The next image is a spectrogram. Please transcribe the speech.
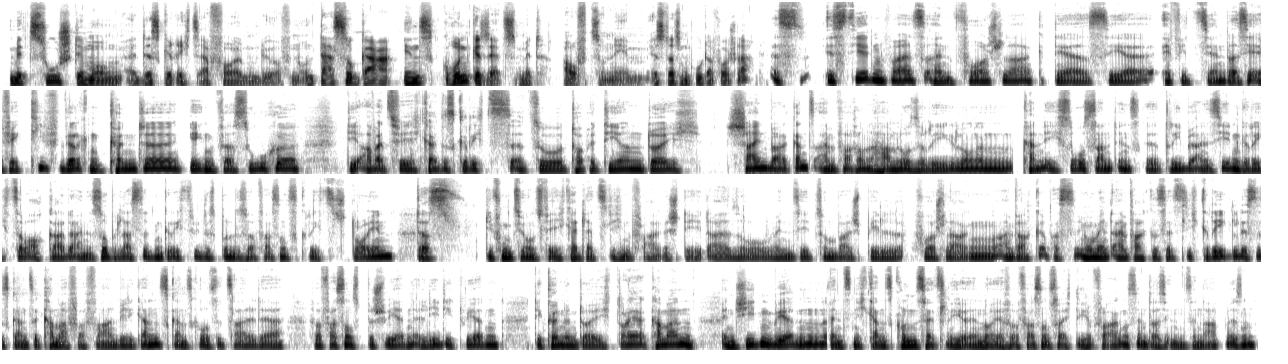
mit Zustimmung des Gerichts erfolgen dürfen und das sogar ins Grundgesetz mit aufzunehmen. Ist das ein guter Vorschlag? Es ist jedenfalls ein Vorschlag, der sehr effizient oder sehr effektiv wirken könnte gegen Versuche, die Arbeitsfähigkeit des Gerichts äh, zu torpedieren durch scheinbar ganz einfache und harmlose Regelungen kann ich so Sand ins Getriebe eines jeden Gerichts, aber auch gerade eines so belasteten Gerichts wie des Bundesverfassungsgerichts streuen, dass die Funktionsfähigkeit letztlich in Frage steht. Also wenn Sie zum Beispiel vorschlagen, einfach was im Moment einfach gesetzlich geregelt ist, das ganze Kammerverfahren, wie die ganz, ganz große Zahl der Verfassungsbeschwerden erledigt werden, die können durch Dreierkammern entschieden werden, wenn es nicht ganz grundsätzliche neue verfassungsrechtliche Fragen sind, dass sie in den Senat müssen.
